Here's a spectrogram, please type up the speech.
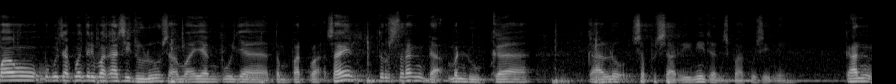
mau mengucapkan terima kasih dulu sama yang punya tempat Pak. Saya terus terang tidak menduga kalau sebesar ini dan sebagus ini. Kan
